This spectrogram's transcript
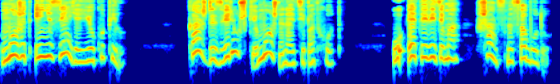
Может, и не зря я ее купил. Каждой зверюшке можно найти подход. У этой, видимо, шанс на свободу.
